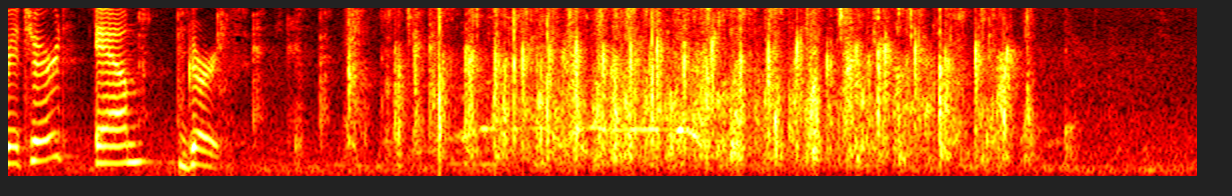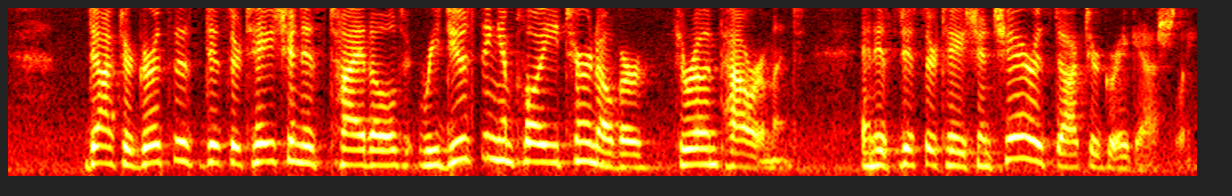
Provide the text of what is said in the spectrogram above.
Richard M. Gertz. Dr. Gertz's dissertation is titled Reducing Employee Turnover Through Empowerment, and his dissertation chair is Dr. Greg Ashley.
